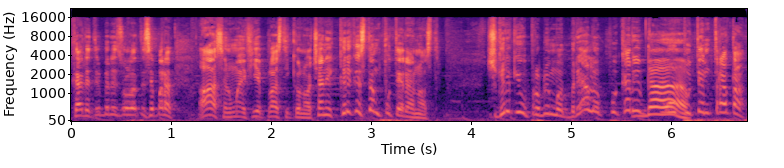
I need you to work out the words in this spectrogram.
care trebuie rezolvate separat. A, să nu mai fie plastic în oceane, cred că stă în puterea noastră. Și cred că e o problemă reală pe care Da. o putem trata.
